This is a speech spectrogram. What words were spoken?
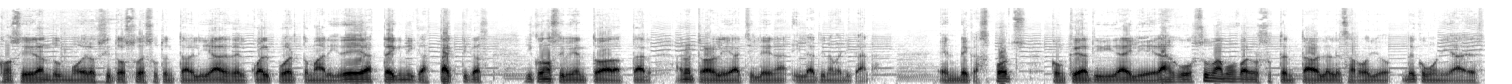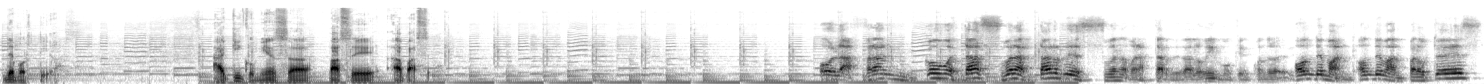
considerando un modelo exitoso de sustentabilidad desde el cual poder tomar ideas, técnicas, tácticas y conocimiento a adaptar a nuestra realidad chilena y latinoamericana. En Beca Sports, con creatividad y liderazgo, sumamos valor sustentable al desarrollo de comunidades deportivas. Aquí comienza Pase a Pase. Hola Fran, ¿cómo estás? Buenas tardes. Bueno, buenas tardes, da lo mismo que cuando on demand, on demand para ustedes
